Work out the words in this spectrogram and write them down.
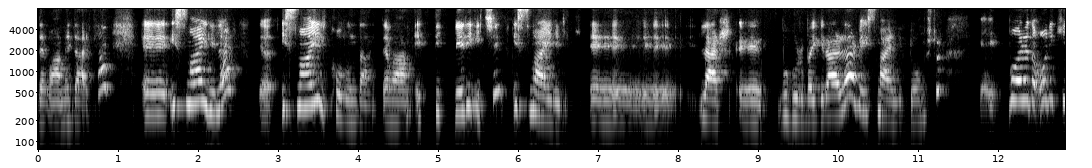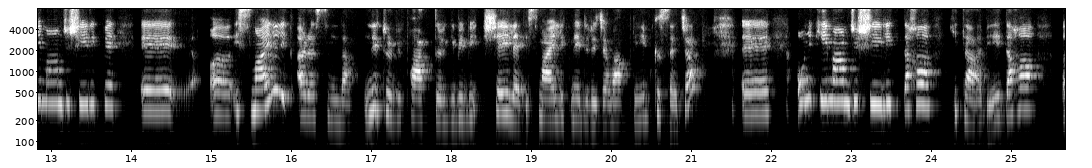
devam ederken e, İsmaililer e, İsmail kolundan devam ettikleri için İsmaililik e, e, bu gruba girerler ve İsmaillik doğmuştur. E, bu arada 12 imamcı Şiilik ve e, e, İsmaililik arasında ne tür bir farktır gibi bir şeyle İsmaillik nedir'i cevaplayayım kısaca. E, 12 imamcı Şiilik daha kitabi, daha e,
